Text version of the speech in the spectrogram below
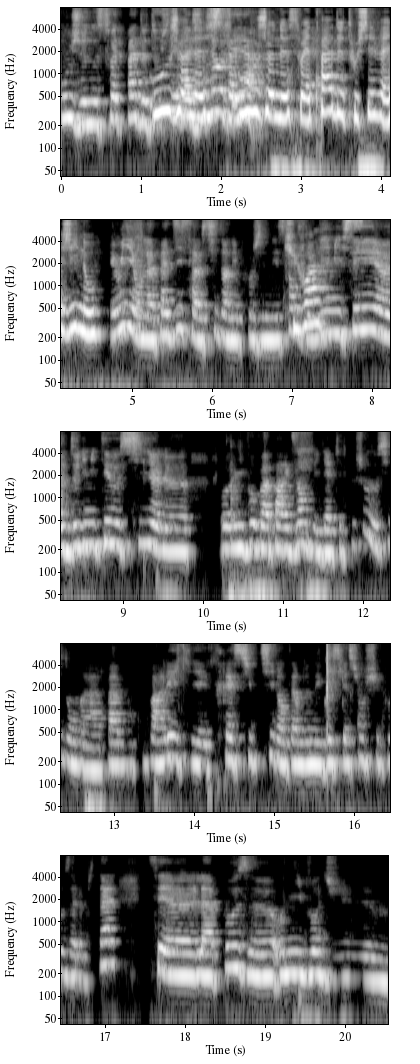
Ou je ne souhaite pas de Ou toucher je, vaginaux, ne, ou je ne souhaite pas de toucher vaginaux. Et oui, on l'a pas dit ça aussi dans les projets de naissance. Tu vois, de limiter, euh, de limiter aussi euh, le au niveau, bah, par exemple, il y a quelque chose aussi dont on n'a pas beaucoup parlé, qui est très subtil en termes de négociation, je suppose, à l'hôpital. C'est euh, la pause euh, au niveau du euh,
